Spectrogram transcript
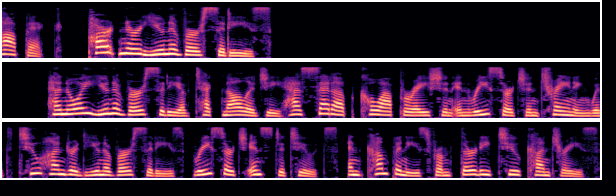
Topic Partner universities Hanoi University of Technology has set up cooperation in research and training with 200 universities, research institutes, and companies from 32 countries.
